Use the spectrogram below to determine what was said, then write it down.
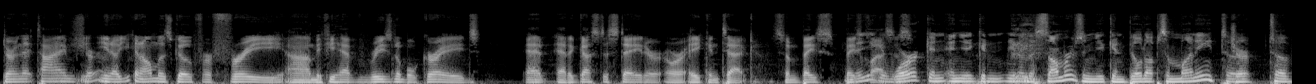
during that time. Sure. You know, you can almost go for free um, if you have reasonable grades at, at Augusta State or, or Aiken Tech. Some base base then you classes. can work and, and you can you know the summers and you can build up some money to Sure. to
